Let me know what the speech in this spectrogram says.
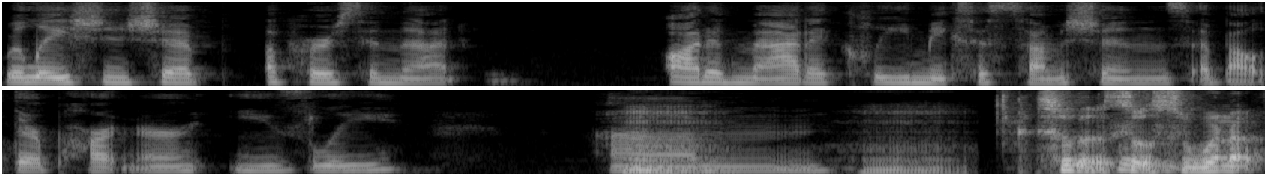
relationship, a person that automatically makes assumptions about their partner easily. Um, Mm. So, so, so when I,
